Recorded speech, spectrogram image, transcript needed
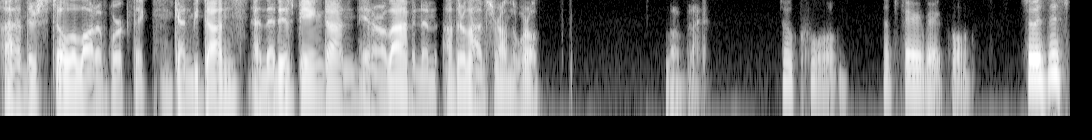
uh, there's still a lot of work that can be done and that is being done in our lab and in other labs around the world. Love that. So cool. That's very, very cool. So is this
